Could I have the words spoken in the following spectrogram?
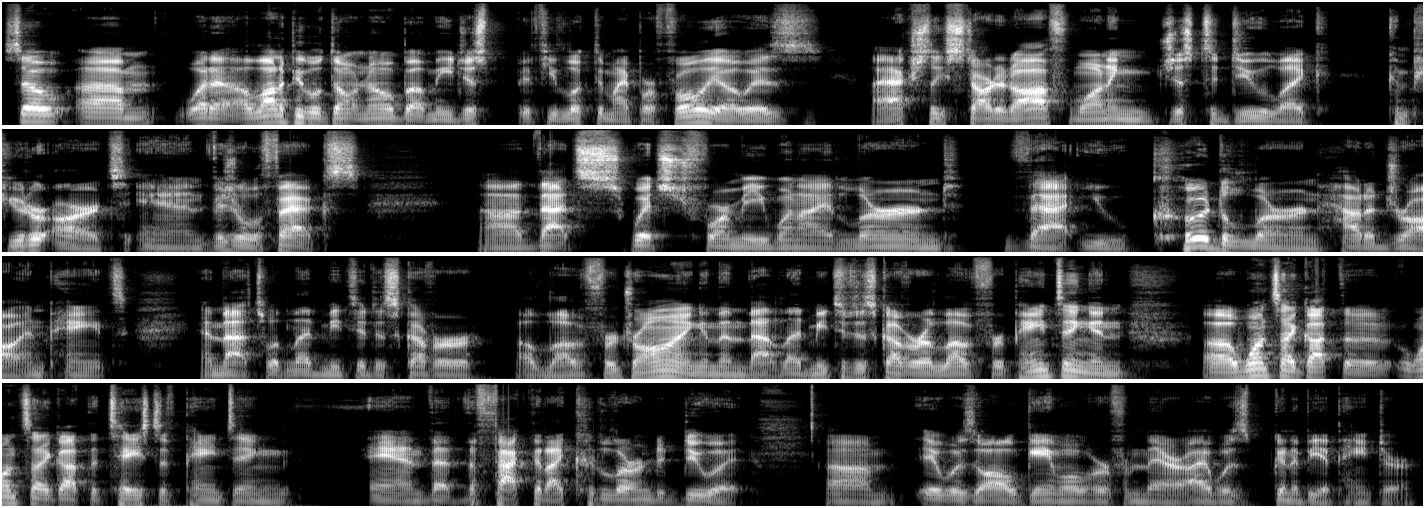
So, um, what a, lot of people don't know about me, just if you looked at my portfolio, is I actually started off wanting just to do like computer art and visual effects. Uh, that switched for me when I learned that you could learn how to draw and paint and that's what led me to discover a love for drawing and then that led me to discover a love for painting and uh, once i got the once i got the taste of painting and that the fact that i could learn to do it um, it was all game over from there. I was going to be a painter.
